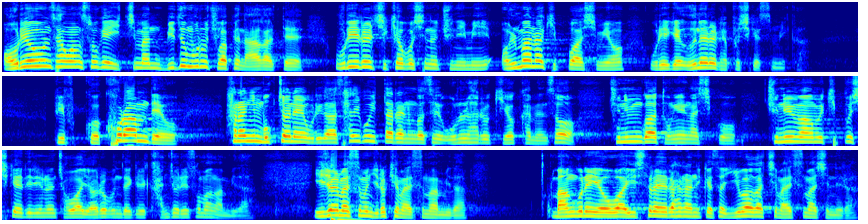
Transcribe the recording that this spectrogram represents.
어려운 상황 속에 있지만 믿음으로 주 앞에 나아갈 때 우리를 지켜보시는 주님이 얼마나 기뻐하시며 우리에게 은혜를 베푸시겠습니까? 그 코람데오 하나님 목전에 우리가 살고 있다라는 것을 오늘 하루 기억하면서 주님과 동행하시고 주님의 마음을 기쁘시게 해드리는 저와 여러분 되길 간절히 소망합니다. 2절 말씀은 이렇게 말씀합니다. 만군의 여호와 이스라엘 하나님께서 이와 같이 말씀하시니라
